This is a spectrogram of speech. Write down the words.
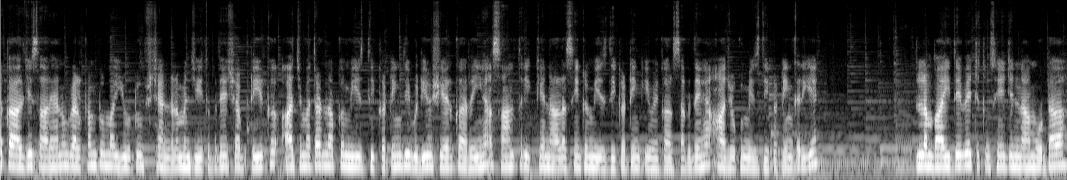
ਸ਼੍ਰੀ ਅਕਾਲ ਜੀ ਸਾਰਿਆਂ ਨੂੰ। Welcome to my YouTube channel Manjeet ਵਿਦੇਸ਼ਾ ਬੁਟੀਕ ਅੱਜ ਮੈਂ ਤੁਹਾਡੇ ਨਾਲ ਕਮੀਜ਼ ਦੀ ਕਟਿੰਗ ਦੀ ਵੀਡੀਓ ਸ਼ੇਅਰ ਕਰ ਰਹੀ ਹਾਂ। ਆਸਾਨ ਤਰੀਕੇ ਨਾਲ ਅਸੀਂ ਕਮੀਜ਼ ਦੀ ਕਟਿੰਗ ਕਿਵੇਂ ਕਰ ਸਕਦੇ ਹਾਂ? ਆਜੋ ਕਮੀਜ਼ ਦੀ ਕਟਿੰਗ ਕਰੀਏ। ਲੰਬਾਈ ਦੇ ਵਿੱਚ ਤੁਸੀਂ ਜਿੰਨਾ ਮੋਢਾ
